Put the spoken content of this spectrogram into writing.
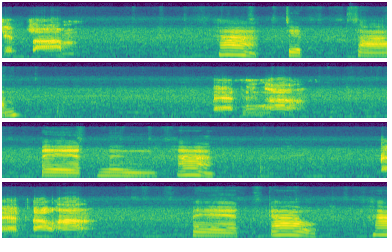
เจ็ดสาม ห้าเจ็ดสามแปดหนึ่งห้าแปดหนึ่งห้าแปดเก้าห้าแปดเก้าห้า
